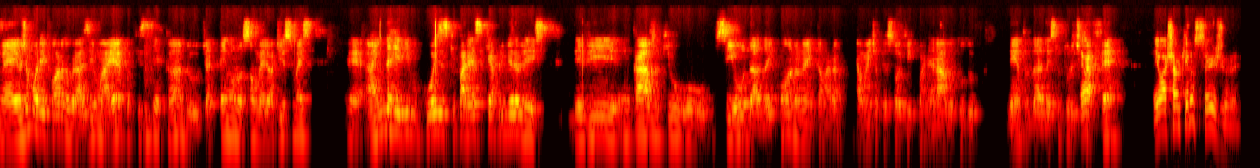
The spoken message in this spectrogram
é, eu já morei fora do Brasil uma época, fiz intercâmbio, já tenho uma noção melhor disso, mas é, ainda revivo coisas que parece que é a primeira vez. Teve um caso que o, o CEO da, da Icono, né, então era realmente a pessoa que coordenava tudo dentro da, da estrutura de eu, café. Eu achava que era o Sérgio, velho.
